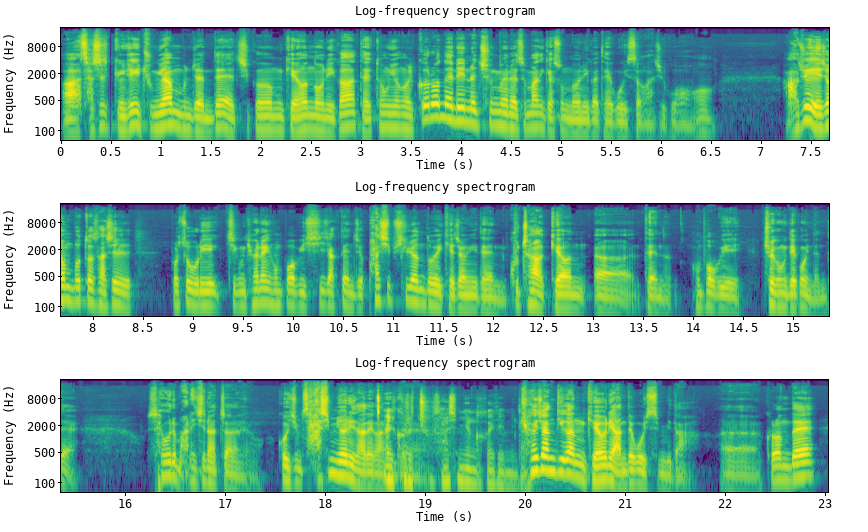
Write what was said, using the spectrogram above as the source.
아 사실 굉장히 중요한 문제인데 지금 개헌 논의가 대통령을 끌어내리는 측면에서만 계속 논의가 되고 있어가지고 아주 예전부터 사실 벌써 우리 지금 현행 헌법이 시작된 지 87년도에 개정이 된 9차 개헌 어, 된 헌법이 적용되고 있는데 세월이 많이 지났잖아요. 거의 지금 40년이 다 돼가는데 네, 그렇죠. 40년 가까이 됩니다. 최장 기간 개헌이 안 되고 있습니다. 어, 그런데 어,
